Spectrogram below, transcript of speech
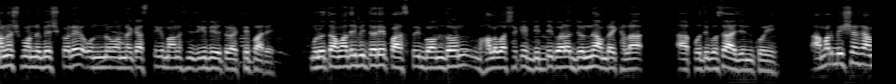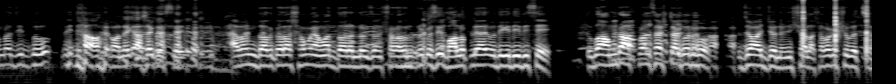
মানুষ মনোনিবেশ করে, অন্য অন্য কাছ থেকে মানুষ নিজেকে বিরত রাখতে পারে। মূলত আমাদের ভিতরে পারস্পরিক বন্ধন, ভালোবাসাকে বৃদ্ধি করার জন্য আমরা খেলা প্রতি বছর আয়োজন করি। আমার বিশ্বাস, আমরা জিতবো, এটা অনেক আশা করছে। এবং দল করার সময় আমার দলের লোকজন ষড়যন্ত্র করছে, ভালো প্লেয়ার ওদিকে দিয়ে দিছে। তবু আমরা আপ্রাণ চেষ্টা করব জয়ের জন্য ইনশাল্লাহ সবাইকে শুভেচ্ছা।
